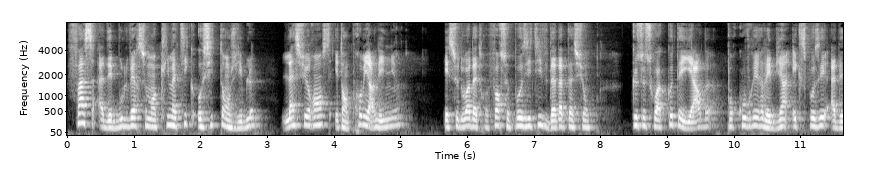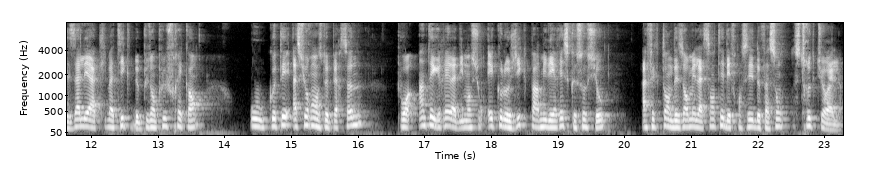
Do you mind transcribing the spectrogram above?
Face à des bouleversements climatiques aussi tangibles, l'assurance est en première ligne et se doit d'être force positive d'adaptation, que ce soit côté yard pour couvrir les biens exposés à des aléas climatiques de plus en plus fréquents, ou côté assurance de personnes pour intégrer la dimension écologique parmi les risques sociaux affectant désormais la santé des Français de façon structurelle.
